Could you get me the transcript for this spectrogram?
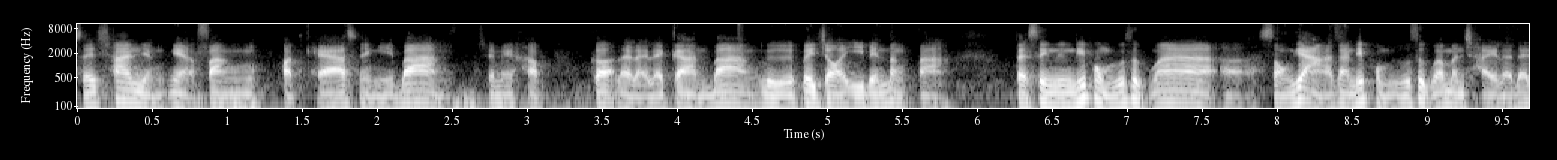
เซสชันอย่างเนี่ยฟัง podcast อย่างนี้บ้างใช่ไหมครับ ก็หลายๆรายการบ้าง หรือไป join event ต่างๆ แต่สิ่งหนึ่งที่ผมรู้สึกว่าเอ่อสองอย่างแล้วกันที่ผมรู้สึกว่ามันใช้แล้วได้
